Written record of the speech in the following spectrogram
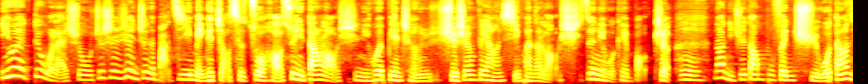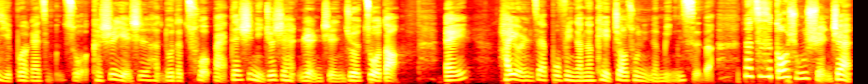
因为对我来说，我就是认真的把自己每个角色做好，所以你当老师，你会变成学生非常喜欢的老师，这点我可以保证。嗯，那你去当不分区，我当时也不知道该怎么做，可是也是很多的挫败，但是你就是很认真，就做到，哎，还有人在部分当中可以叫出你的名字的。那这是高雄选战，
